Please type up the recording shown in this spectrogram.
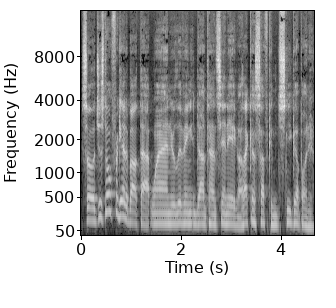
So just don't forget about that when you're living in downtown San Diego. That kind of stuff can sneak up on you.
